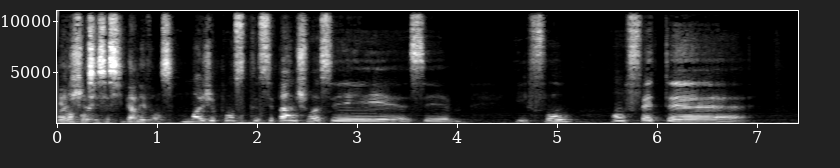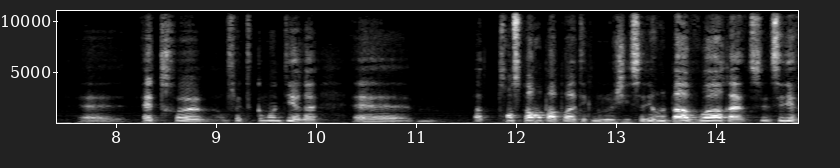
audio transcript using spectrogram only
renforcer sa cyberdéfense Moi, je pense que c'est pas un choix, c'est, c'est, il faut en fait euh, euh, être, en fait, comment dire, transparent par rapport à la technologie. C'est-à-dire ne pas avoir, c'est-à-dire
